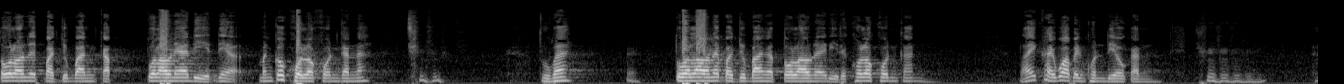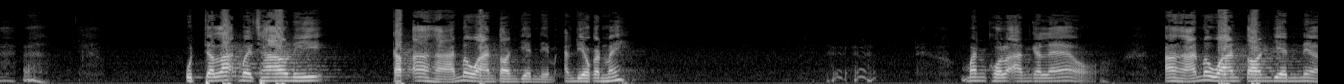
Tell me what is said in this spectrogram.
ตัวเราในปัจจุบันกับตัวเราในอดีตเนี่ย มันก็คนละคนกันนะ ถูกไหมตัวเราในปัจจุบันกับตัวเราในอดีตคนละคนกันไหนใครว่าเป็นคนเดียวกัน อุจจาระเมื่อเช้านี้ กับอาหารเมื่อวานตอนเย็นเนี่ยอันเดียวกันไหม มันคนละอันกันแล้ว อาหารเมื่อวานตอนเย็นเนี่ย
